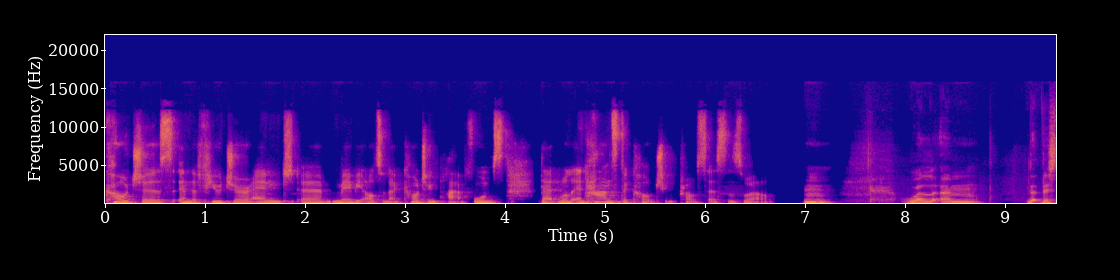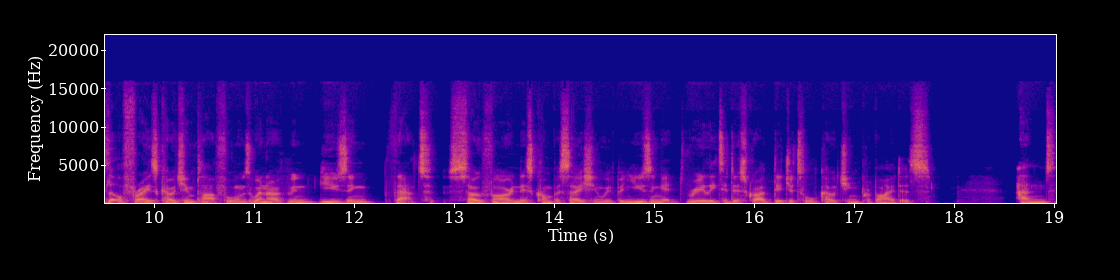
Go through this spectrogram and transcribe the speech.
coaches in the future, and uh, maybe also like coaching platforms that will enhance the coaching process as well? Mm. Well, um, this little phrase, coaching platforms, when I've been using that so far in this conversation, we've been using it really to describe digital coaching providers. And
